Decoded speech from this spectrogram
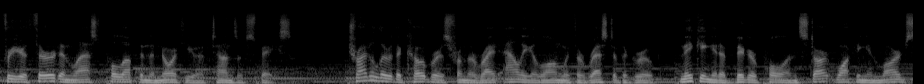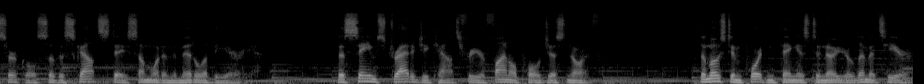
For your third and last pull up in the north you have tons of space. Try to lure the cobras from the right alley along with the rest of the group, making it a bigger pull and start walking in large circles so the scouts stay somewhat in the middle of the area. The same strategy counts for your final pull just north. The most important thing is to know your limits here,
